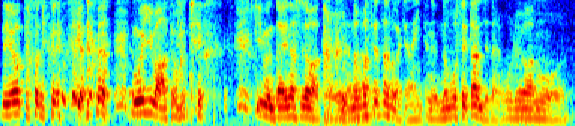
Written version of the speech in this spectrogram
出ようと思って。もういいわと思って。気分台無しだわと思いながら。のぼせたのがじゃないんだ。ねのぼせたんじゃない。俺はもう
